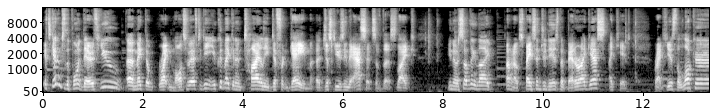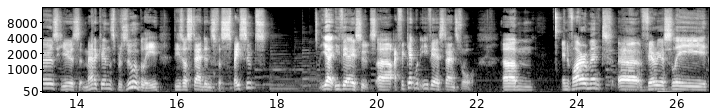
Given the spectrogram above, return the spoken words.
it's getting to the point there. If you uh, make the right mods for FTD, you could make an entirely different game uh, just using the assets of this. Like, you know, something like, I don't know, Space Engineers, but better, I guess? I kid. Right, here's the lockers, here's mannequins. Presumably, these are stand ins for spacesuits. Yeah, EVA suits. Uh, I forget what EVA stands for. Um, environment, uh, variously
